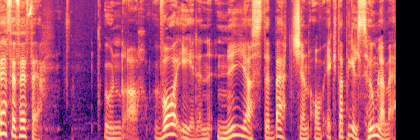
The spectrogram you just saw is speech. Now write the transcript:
Feffe Feffe undrar, vad är den nyaste batchen av Äkta Pils humla med?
